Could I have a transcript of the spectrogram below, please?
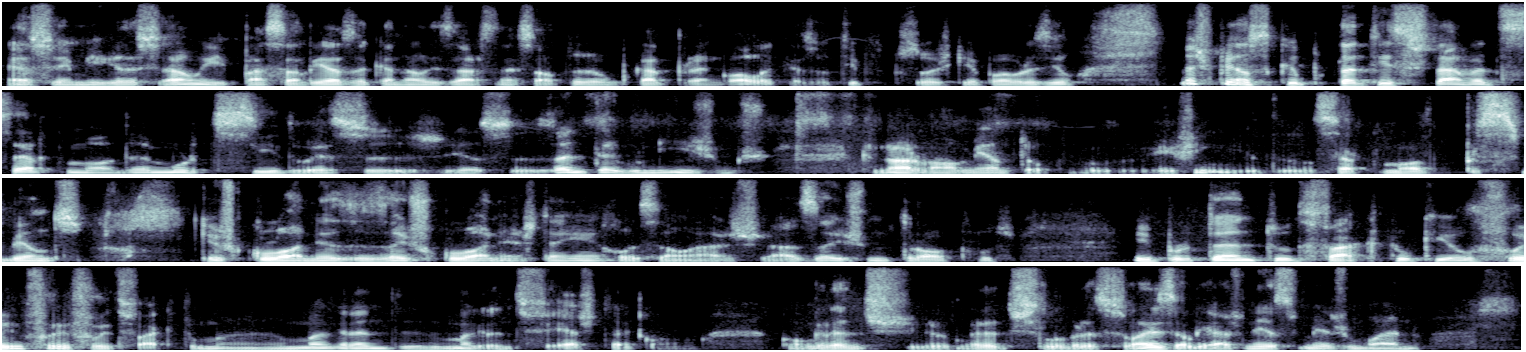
essa imigração e passa, aliás, a canalizar-se nessa altura um bocado para Angola, que é o tipo de pessoas que é para o Brasil, mas penso que, portanto, isso estava, de certo modo, amortecido, esses, esses antagonismos que normalmente, enfim, de certo modo, percebendo-se que as colónias, as ex-colónias têm em relação às, às ex-metrópoles, e, portanto, de facto, o que houve foi, foi, foi de facto uma, uma, grande, uma grande festa, com, com grandes, grandes celebrações. Aliás, nesse mesmo ano,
